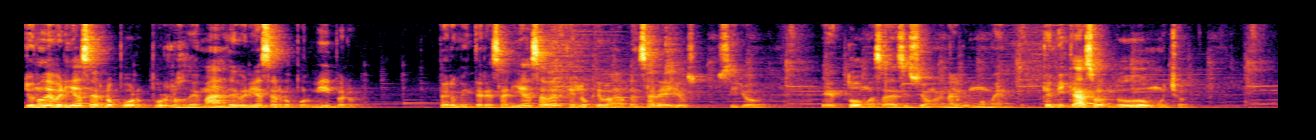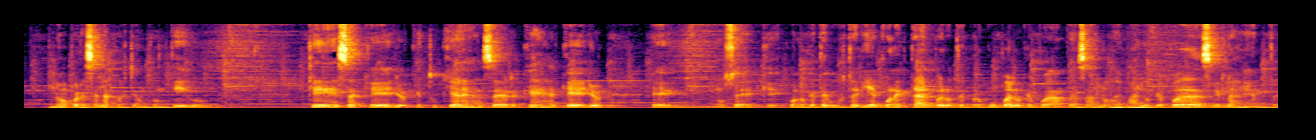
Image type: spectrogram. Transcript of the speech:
Yo no debería hacerlo por, por los demás, debería hacerlo por mí, pero, pero me interesaría saber qué es lo que van a pensar ellos si yo tomo esa decisión en algún momento. Que en mi caso lo dudo mucho. No, pero esa es la cuestión contigo. ¿Qué es aquello que tú quieres hacer? ¿Qué es aquello, eh, no sé, que, con lo que te gustaría conectar, pero te preocupa lo que puedan pensar los demás, lo que pueda decir la gente?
